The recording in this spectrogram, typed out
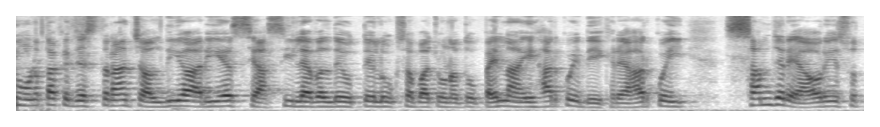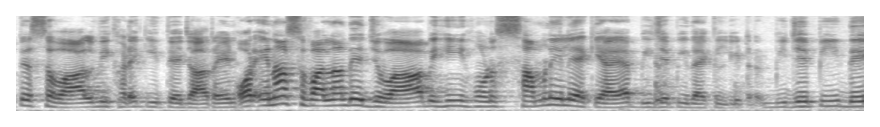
ਹੁਣ ਤੱਕ ਜਿਸ ਤਰ੍ਹਾਂ ਚੱਲਦੀ ਆ ਰਹੀ ਹੈ, ਸਿਆਸੀ ਲੈਵਲ ਦੇ ਉੱਤੇ ਲੋਕ ਸਭਾ ਚੋਣਾਂ ਤੋਂ ਪਹਿਲਾਂ ਇਹ ਹਰ ਕੋਈ ਦੇਖ ਰਿਹਾ, ਹਰ ਕੋਈ ਸਮਝ ਰਿਹਾ ਔਰ ਇਸ ਉੱਤੇ ਸਵਾਲ ਵੀ ਖੜੇ ਕੀਤੇ ਜਾ ਰਹੇ ਨੇ। ਔਰ ਇਹਨਾਂ ਸਵਾਲਾਂ ਦੇ ਜਵਾਬ ਹੀ ਹੁਣ ਸਾਹਮਣੇ ਲੈ ਕੇ ਆਇਆ ਬੀਜੇਪੀ ਦਾ ਇੱਕ ਲੀਡਰ। ਬੀਜੇਪੀ ਦੇ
